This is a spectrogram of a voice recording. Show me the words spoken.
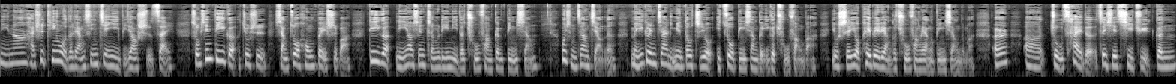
你呢，还是听我的良心建议比较实在。首先，第一个就是想做烘焙，是吧？第一个，你要先整理你的厨房跟冰箱。为什么这样讲呢？每一个人家里面都只有一座冰箱跟一个厨房吧？有谁有配备两个厨房、两个冰箱的吗？而呃，煮菜的这些器具跟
